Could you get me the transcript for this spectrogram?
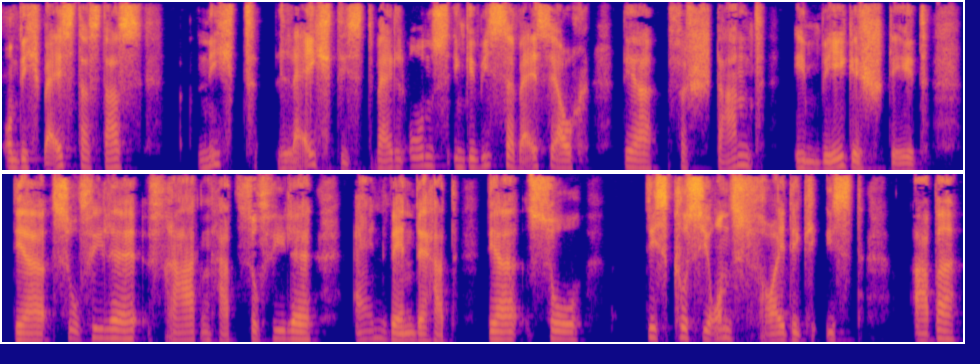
Und ich weiß, dass das nicht leicht ist, weil uns in gewisser Weise auch der Verstand im Wege steht, der so viele Fragen hat, so viele Einwände hat, der so diskussionsfreudig ist, aber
